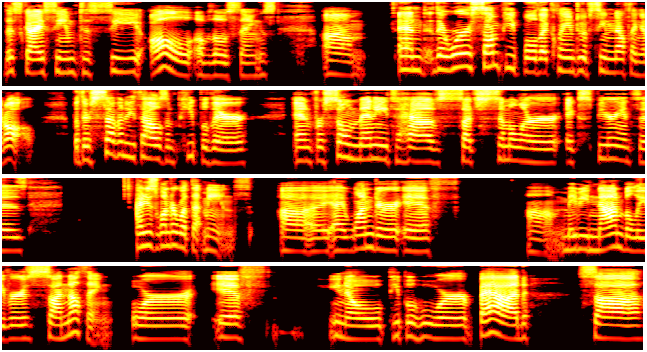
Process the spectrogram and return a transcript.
This guy seemed to see all of those things. Um, and there were some people that claimed to have seen nothing at all. But there's 70,000 people there, and for so many to have such similar experiences, I just wonder what that means. Uh, I wonder if um, maybe non believers saw nothing, or if, you know, people who were bad saw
